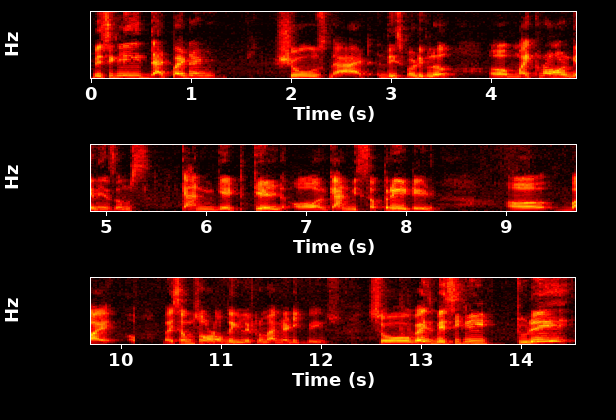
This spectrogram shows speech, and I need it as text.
basically that patent shows that this particular uh, microorganisms can get killed or can be separated uh, by by some sort of the electromagnetic waves. So guys basically today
